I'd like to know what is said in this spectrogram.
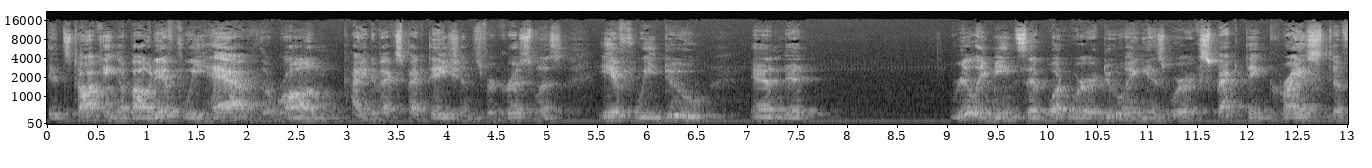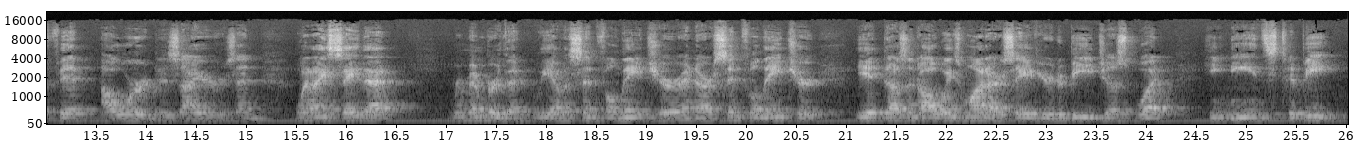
it's talking about if we have the wrong kind of expectations for Christmas. If we do, and it really means that what we're doing is we're expecting Christ to fit our desires. And when I say that, remember that we have a sinful nature, and our sinful nature, it doesn't always want our Savior to be just what he needs to be.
